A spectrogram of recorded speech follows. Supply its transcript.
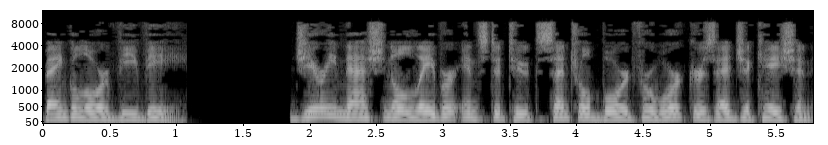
Bangalore VV Giri National Labour Institute Central Board for Workers' Education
